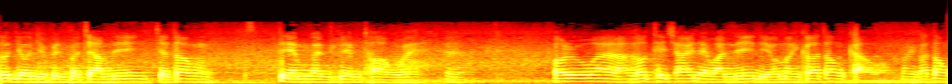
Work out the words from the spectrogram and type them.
รถยนต์อยู่เป็นประจำนี้จะต้องเตรียมเงินเตรียมทองไว้เพราะรู้ว่ารถที่ใช้ในวันนี้ เดี๋ยวมันก็ต้องเก่า มันก็ต้อง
